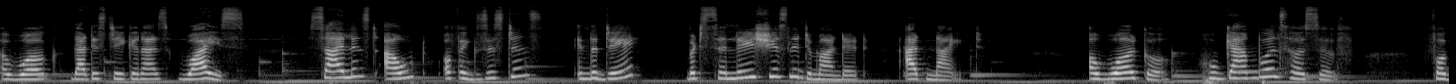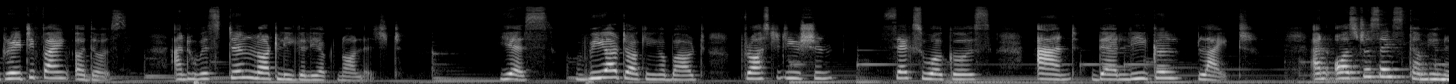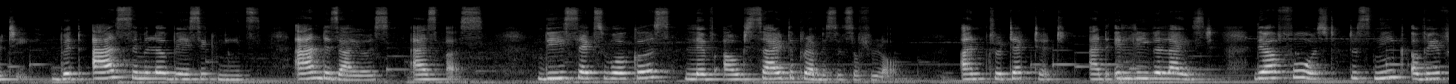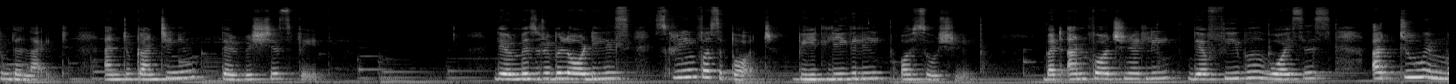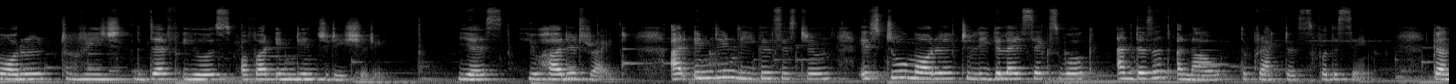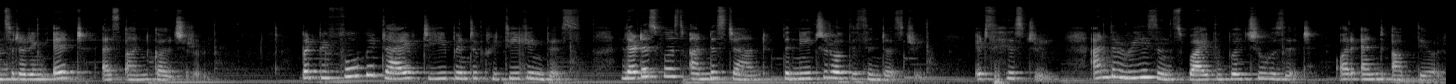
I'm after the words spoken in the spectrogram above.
a work that is taken as wise, silenced out of existence in the day but salaciously demanded at night. A worker who gambles herself for gratifying others and who is still not legally acknowledged. Yes, we are talking about prostitution, sex workers, and their legal plight. An ostracized community with as similar basic needs and desires as us. These sex workers live outside the premises of law, unprotected and illegalized. They are forced to sneak away from the light and to continue their vicious faith. Their miserable ordeals scream for support, be it legally or socially. But unfortunately, their feeble voices are too immoral to reach the deaf ears of our Indian judiciary. Yes, you heard it right. Our Indian legal system is too moral to legalize sex work and doesn't allow the practice for the same, considering it as uncultural. But before we dive deep into critiquing this, let us first understand the nature of this industry, its history, and the reasons why people choose it or end up there.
